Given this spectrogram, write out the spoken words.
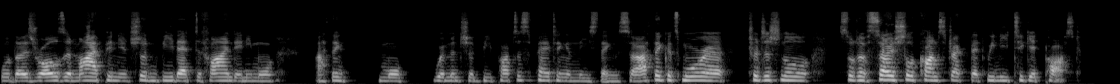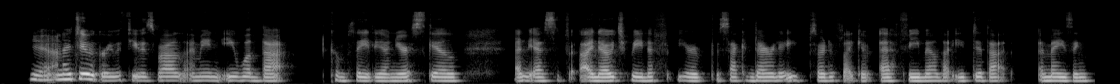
or those roles in my opinion shouldn't be that defined anymore. I think more women should be participating in these things. So i think it's more a traditional sort of social construct that we need to get past. Yeah and i do agree with you as well. I mean you want that completely on your skill and yes, I know what you mean. If you're secondarily sort of like a, a female, that you did that amazing,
